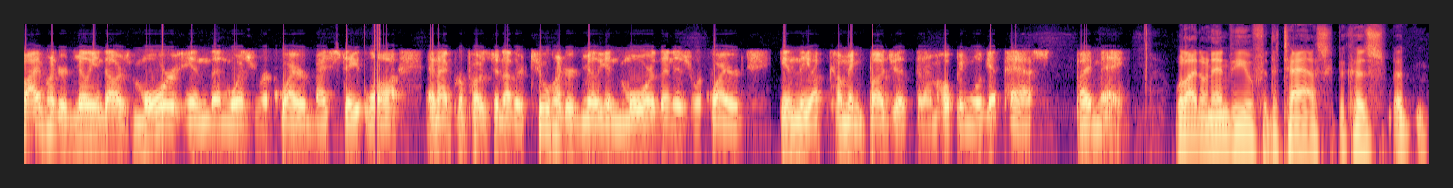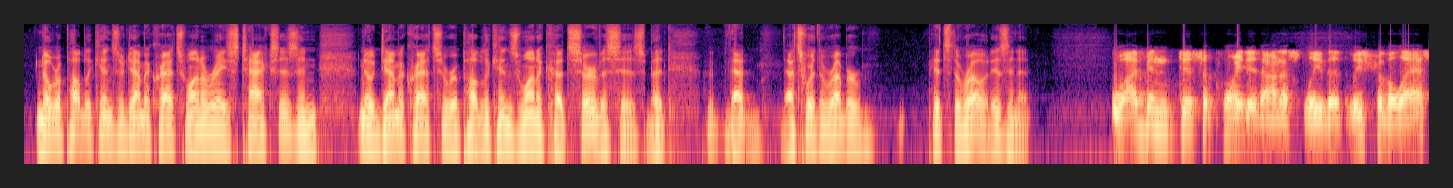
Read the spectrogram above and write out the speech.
$500 million more in than was required by state law, and I proposed another 200 million more than is required in the upcoming budget that I'm hoping will get passed by May. Well, I don't envy you for the task because uh, no Republicans or Democrats want to raise taxes, and no Democrats or Republicans want to cut services. But that that's where the rubber hits the road, isn't it? Well, I've been disappointed, honestly, that at least for the last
